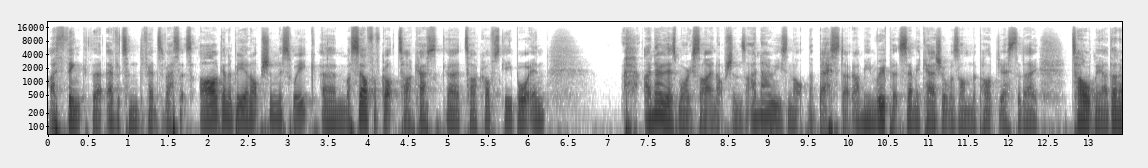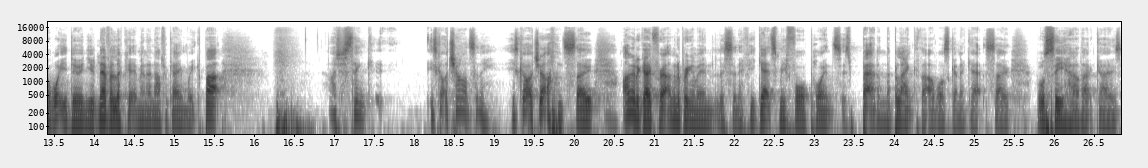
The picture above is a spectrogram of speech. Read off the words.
I think that Everton defensive assets are going to be an option this week. Um, myself, I've got Tarkowski, uh, Tarkowski bought in. I know there's more exciting options. I know he's not the best. I mean, Rupert Semi Casual was on the pod yesterday, told me, I don't know what you're doing. You'd never look at him in another game week. But I just think he's got a chance, hasn't he? He's got a chance. So I'm going to go for it. I'm going to bring him in. Listen, if he gets me four points, it's better than the blank that I was going to get. So we'll see how that goes.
